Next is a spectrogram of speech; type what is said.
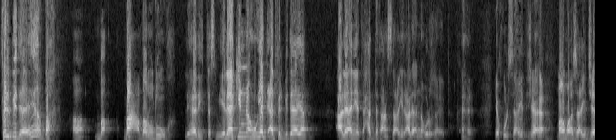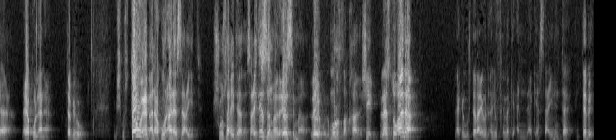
في البداية يرضخ آه، بعض رضوخ لهذه التسمية. لكنه يدأب في البداية على أن يتحدث عن سعيد على أنه الغائب. يقول سعيد جائع. ماما سعيد جائع؟ لا يقول أنا. انتبهوا. مش مستوعب أن أكون أنا سعيد. شو سعيد هذا؟ سعيد اسم هذا اسم هذا ليبل ملصق هذا شيء. لست أنا. لكن المجتمع يريد أن يفهمك أنك سعيد. انتبه انتبه.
